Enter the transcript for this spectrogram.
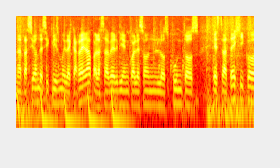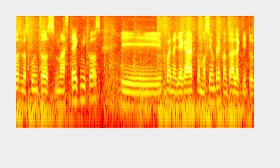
natación, de ciclismo y de carrera para saber bien cuáles son los puntos estratégicos, los puntos más técnicos y bueno, llegar como siempre con toda la actitud.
